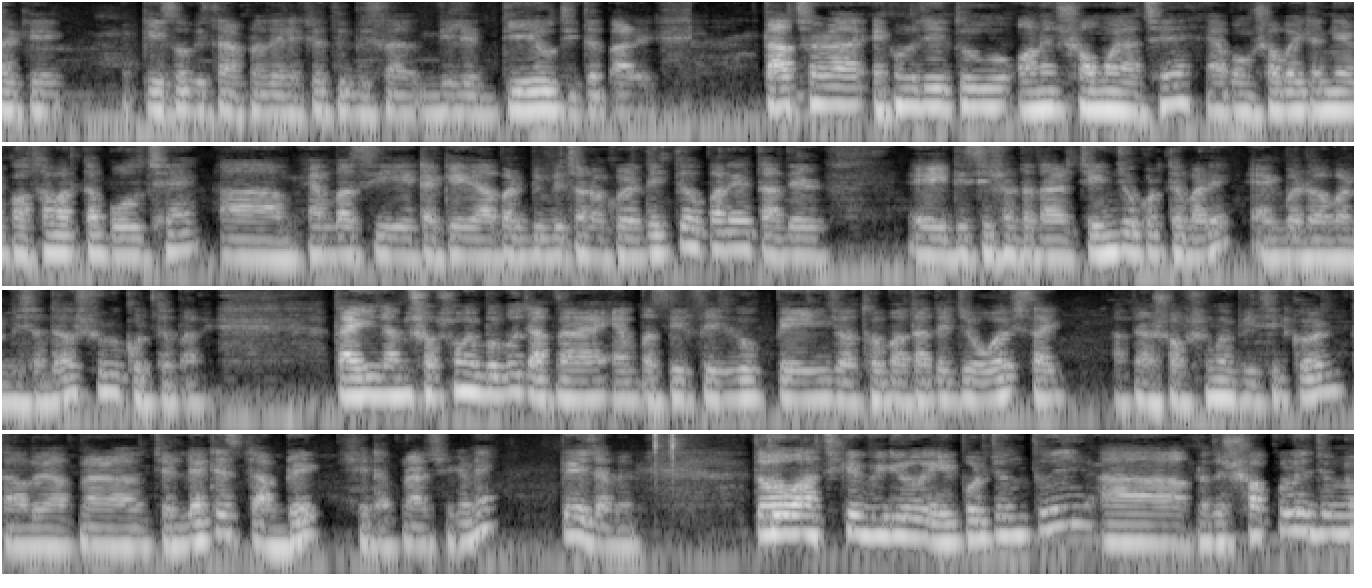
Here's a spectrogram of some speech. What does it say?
থাকে কেস অফিসার আপনাদের একসাথে ভিসা দিলে, দিয়েও দিতে পারে। তাছাড়া এখনও যেহেতু অনেক সময় আছে এবং সবাই এটা নিয়ে কথাবার্তা বলছে এম্বাসি এটাকে আবার বিবেচনা করে দেখতেও পারে, তাদের এই ডিসিশনটা তারা চেঞ্জও করতে পারে, একবারও আবার ভিসা দেওয়া শুরু করতে পারে। তাই আমি সবসময় বলব যে আপনারা এম্বাসির ফেসবুক পেজ অথবা তাদের যে ওয়েবসাইট আপনারা সবসময় ভিজিট করেন। তাহলে আপনারা যে লেটেস্ট আপডেট সেটা আপনারা সেখানে পেয়ে যাবেন। তো আজকের ভিডিও এই পর্যন্তই। আপনাদের সকলের জন্য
